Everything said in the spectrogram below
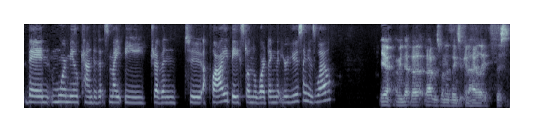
then more male candidates might be driven to apply based on the wording that you're using as well. Yeah, I mean that that, that was one of the things that kind of highlighted this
